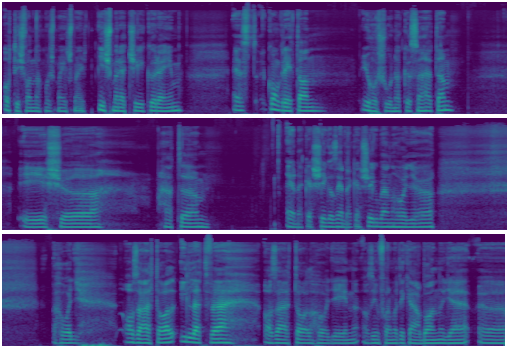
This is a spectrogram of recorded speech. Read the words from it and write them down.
ott is vannak most már ismeretségi köreim, ezt konkrétan Juhos úrnak köszönhetem, és uh, hát uh, érdekesség az érdekességben, hogy uh, hogy azáltal, illetve azáltal, hogy én az informatikában ugye ö,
